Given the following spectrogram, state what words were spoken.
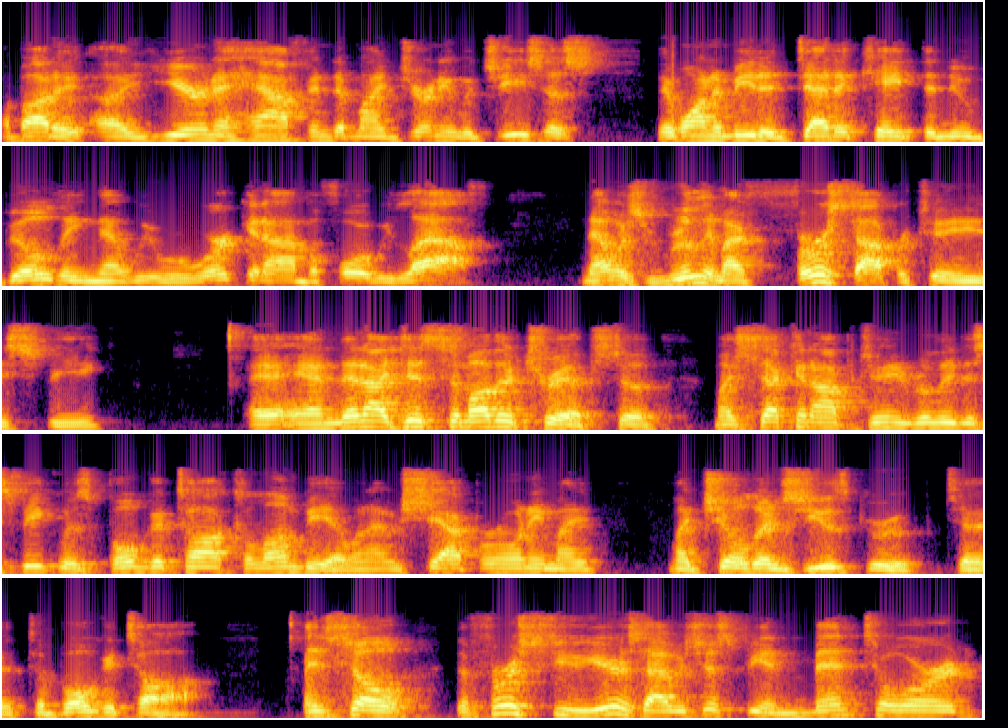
about a, a year and a half into my journey with Jesus. They wanted me to dedicate the new building that we were working on before we left. And that was really my first opportunity to speak. And, and then I did some other trips to my second opportunity really to speak was Bogota, Colombia, when I was chaperoning my, my children's youth group to, to Bogota. And so the first few years, I was just being mentored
